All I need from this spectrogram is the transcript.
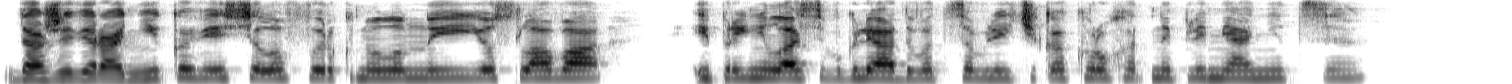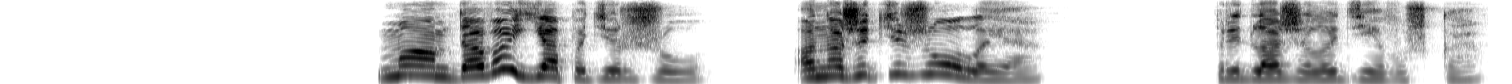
Даже Вероника весело фыркнула на ее слова и принялась вглядываться в личико крохотной племянницы. «Мам, давай я подержу, она же тяжелая», — предложила девушка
